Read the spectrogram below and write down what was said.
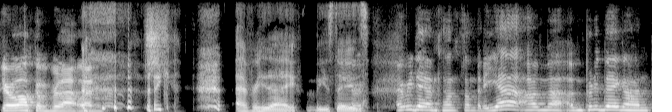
You're welcome for that one. like every day these days. Every day I'm telling somebody, yeah, I'm uh, I'm pretty big on.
